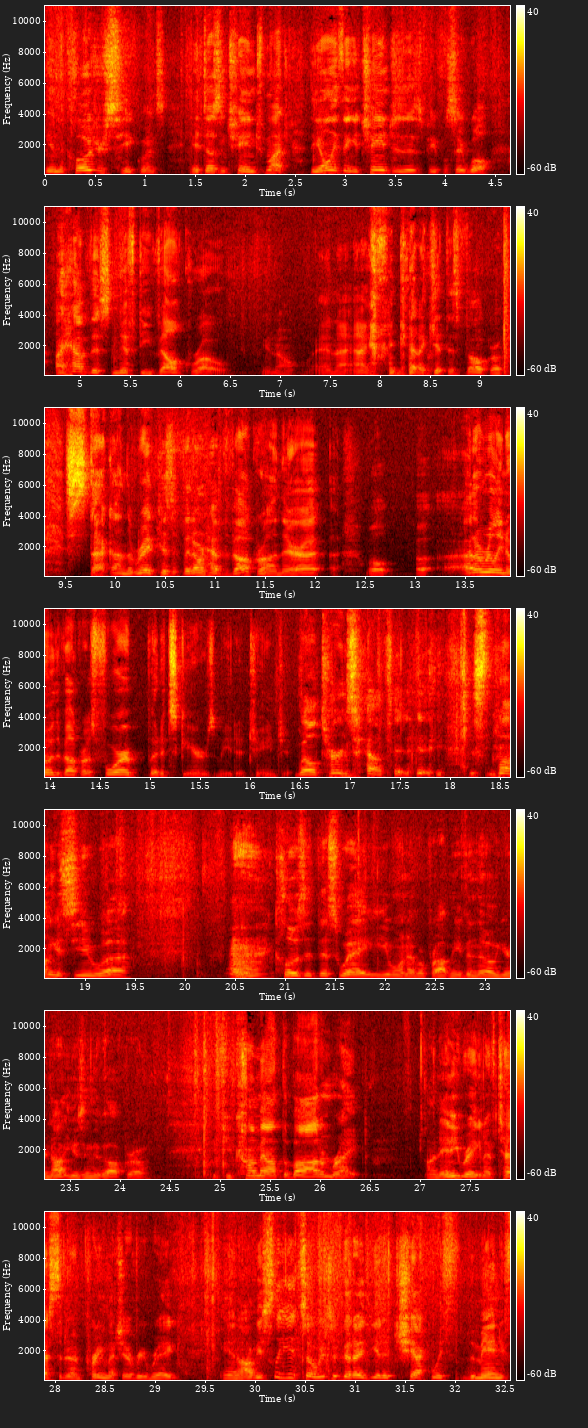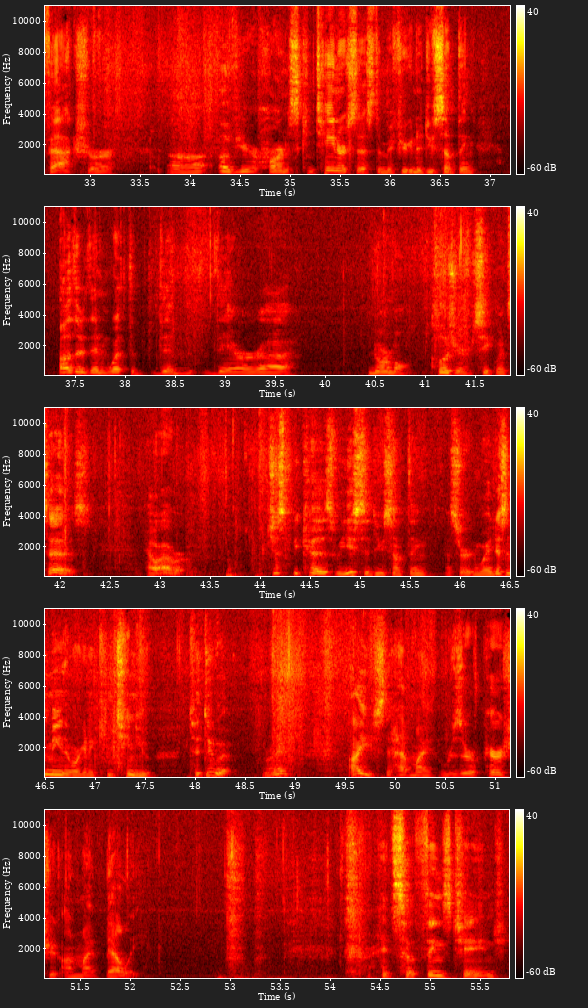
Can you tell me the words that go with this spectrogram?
in the closure sequence it doesn't change much. The only thing it changes is people say, well, I have this nifty Velcro, you know, and I, I gotta get this Velcro stuck on the rig because if I don't have the Velcro on there, I, well, uh, I don't really know what the Velcro is for, but it scares me to change it. Well, it turns out that as long as you uh, close it this way, you won't have a problem, even though you're not using the Velcro. If you come out the bottom right, on any rig, and I've tested it on pretty much every rig, and obviously it's always a good idea to check with the manufacturer uh, of your harness container system if you're going to do something other than what the, the their uh, normal closure sequence is. However, just because we used to do something a certain way doesn't mean that we're going to continue to do it, right? I used to have my reserve parachute on my belly. right, so things change,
